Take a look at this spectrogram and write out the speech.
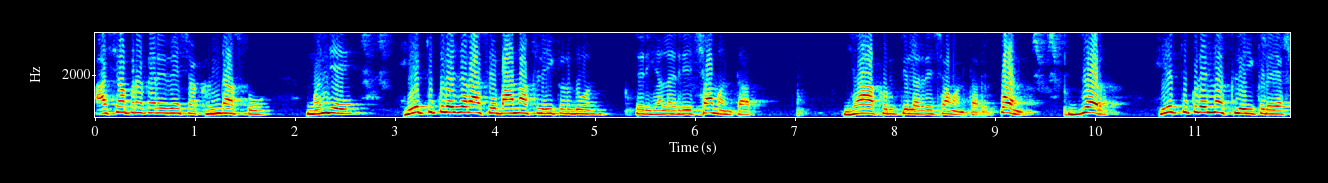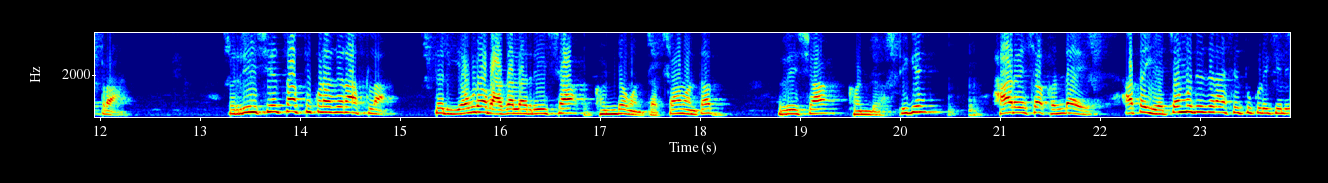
अशा प्रकारे रेषाखंड असतो. म्हणजे हे तुकडे जर असे बाण असले इकडे दोन तर ह्याला रेषा म्हणतात. ह्या आकृतीला रेषा म्हणतात. पण जर हे तुकडे नसले इकडे एक्स्ट्रा रेषेचा तुकडा जर असला तर एवढ्या भागाला रेषा खंड म्हणतात. काय म्हणतात? रेषा खंड. ठीक आहे? हा रेषा खंड आहे. आता ह्याच्यामध्ये जर असे तुकडे केले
